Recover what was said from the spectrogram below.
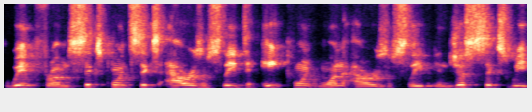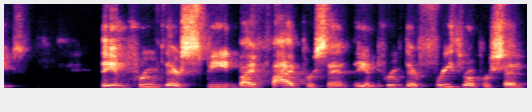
went from 6.6 hours of sleep to 8.1 hours of sleep in just six weeks. They improved their speed by 5%. They improved their free throw percent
